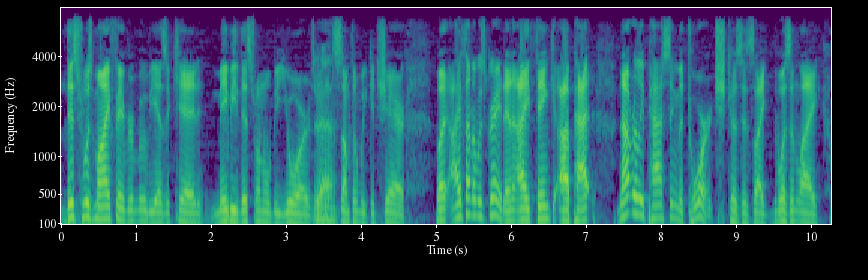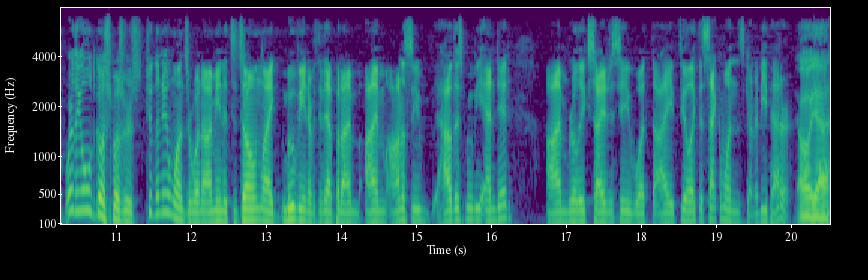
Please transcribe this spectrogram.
this was my favorite movie as a kid. Maybe this one will be yours, and it's something we could share. But I thought it was great, and I think uh, Pat not really passing the torch because it's like it wasn't like we're the old Ghostbusters to the new ones or whatnot. I mean, it's its own like movie and everything like that. But I'm I'm honestly how this movie ended. I'm really excited to see what the, I feel like the second one's gonna be better. oh yeah.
